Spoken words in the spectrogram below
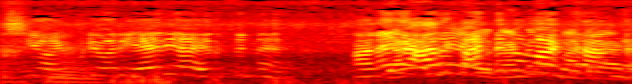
விஷயம் இப்படி ஒரு ஏரியா இருக்குன்னு. ஆனா யாரும் கண்டுக்க மாட்டாங்க.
